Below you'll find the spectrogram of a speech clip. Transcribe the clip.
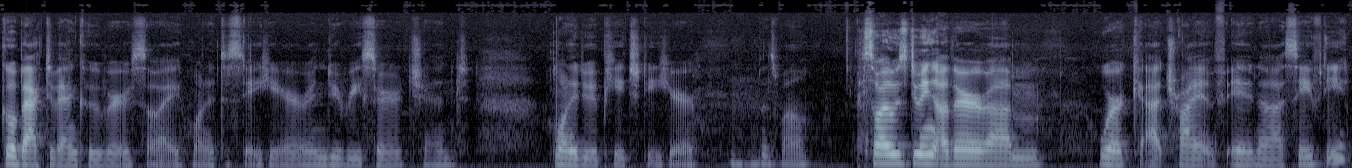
go back to Vancouver. So I wanted to stay here and do research and want to do a PhD here as well. So I was doing other um, work at TRIUMF in uh, safety,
